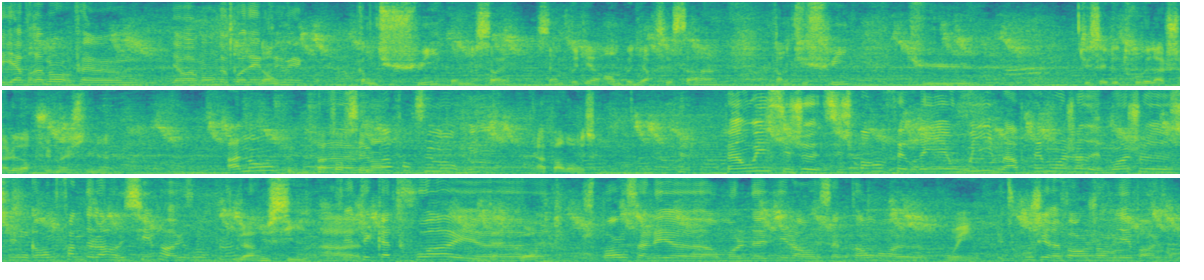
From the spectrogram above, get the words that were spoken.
il y a vraiment, enfin, il y a vraiment de quoi Donc, quoi. quand tu fuis comme ça, c'est un peu dire, on peut dire que c'est ça. hein. Quand tu fuis, tu, tu essaies de trouver la chaleur, j'imagine. Ah non, Pas euh, forcément. Pas forcément, oui. Ah pardon, excuse- Enfin oui, si je, si je pars en février, oui, mais après moi, moi je suis une grande fan de la Russie par exemple. la Russie. Ah, J'ai été quatre fois et euh, je pense aller euh, en Moldavie là en septembre. oui, et du coup, j'irai pas en janvier par exemple.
